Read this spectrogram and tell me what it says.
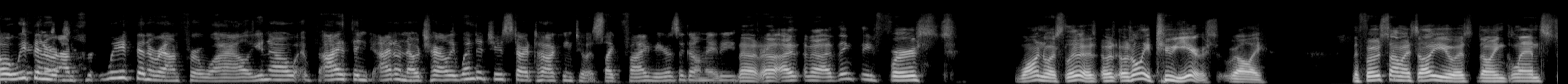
Oh, we've been around. For, we've been around for a while. You know, I think I don't know, Charlie. When did you start talking to us? Like five years ago, maybe. No, no, I no, I think the first one was literally it was, it was only two years, really. The first time I saw you was during Glenn's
